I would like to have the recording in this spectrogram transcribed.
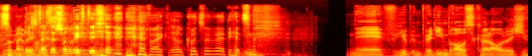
So, bei ich dachte schon richtig. ja, war gerade kurz verwirrt jetzt. Nee, hier in Berlin brauchst du kein Auto. Ich,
